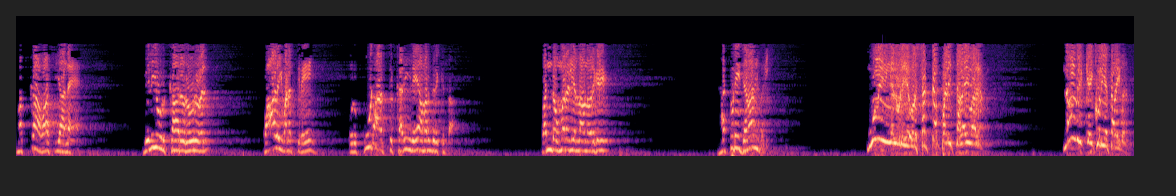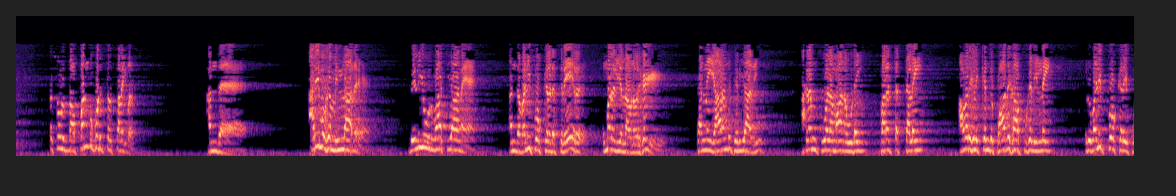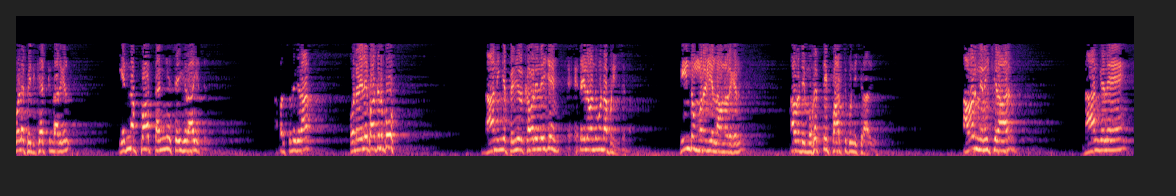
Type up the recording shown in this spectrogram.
மக்கா வாசியான வெளியூர்காரர் ஒருவர் பாலைவனத்திலே ஒரு கூடாரத்து கரியிலே அமர்ந்திருக்கிறார் வந்த உமர் அலி அல்லானவர்கள் நாட்டுடைய ஜனாதிபதி மூமியங்களுடைய ஒரு சட்டப்படி தலைவர் நம்பிக்கைக்குரிய தலைவர் பண்பு கொடுத்த தலைவர். அந்த அறிமுகம் இல்லாத வெளியூர் வாசியான அந்த வழிபோக்கரிடத்திலே உமர் அலி அல்லாஹ் தன்னை யாரென்று தெரியாது. அலங்கோலமான உடை பரட்ட தலை அவர்களுக்கென்று பாதுகாப்புகள் இல்லை. ஒரு வழிப்போக்கரை போல கேட்கின்றார்கள். என்னப்பா தண்ணி செய்கிறாய்? என்று. அவர் சொல்லுகிறார் உடனே பார்த்துட்டு போ. நான் இங்க பெரிய ஒரு கவலையிலேயே இடையில வந்து கொண்டு அப்படி சொன்னார் மீண்டும் முரளி அல்லாமவர்கள் அவருடைய முகத்தை பார்த்துக் கொண்டிருக்கிறார்கள். அவர் நினைக்கிறார் நாங்களே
